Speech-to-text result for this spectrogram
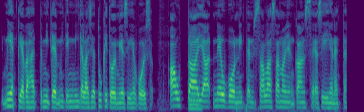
miettiä vähän, että miten, miten, minkälaisia tukitoimia siihen voisi auttaa mm. ja neuvoa niiden salasanojen kanssa ja siihen, että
